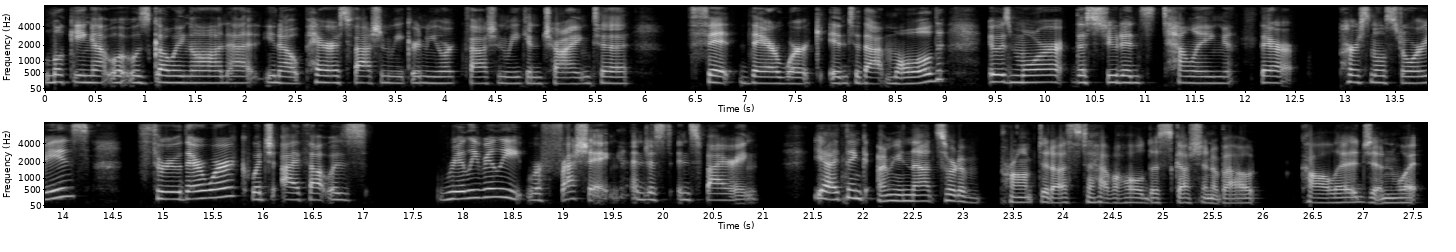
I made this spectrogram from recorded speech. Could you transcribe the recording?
looking at what was going on at, you know, Paris Fashion Week or New York Fashion Week and trying to fit their work into that mold. It was more the students telling their personal stories through their work, which I thought was really, really refreshing and just inspiring. Yeah, I think I mean that sort of prompted us to have a whole discussion about college and what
